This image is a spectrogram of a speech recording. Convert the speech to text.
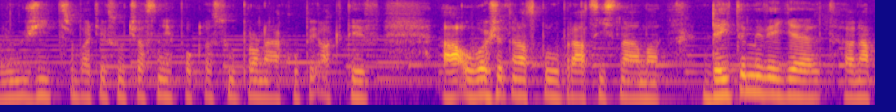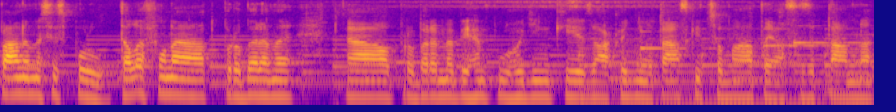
využít třeba těch současných poklesů pro nákupy aktiv a uvažujete na spolupráci s náma, dejte mi vědět, naplánujeme si spolu telefonát, probereme, probereme během půl hodinky základní otázky, co máte, já se zeptám na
